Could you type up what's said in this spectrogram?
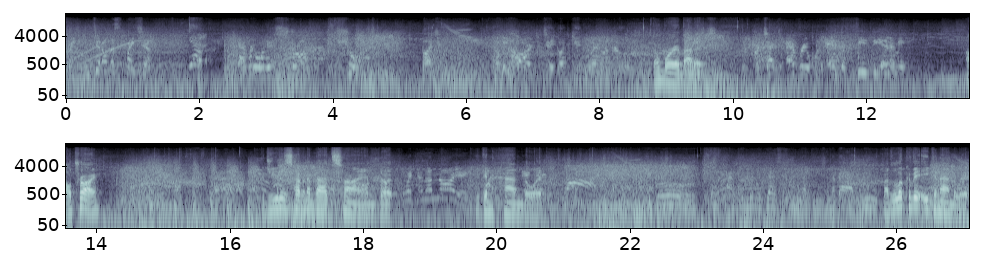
training we did on the spaceship? Everyone is strong, sure. But it'll be hard to take on and Recoome. Don't worry about it. Protect everyone and defeat the enemy. I'll try. Vegeta's having a bad time, but Quick and annoying! he can handle it. Captain really does seem like he's in a bad mood. By the look of it, he can handle it.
